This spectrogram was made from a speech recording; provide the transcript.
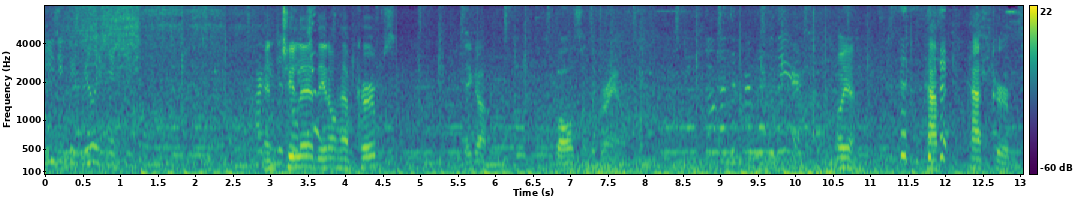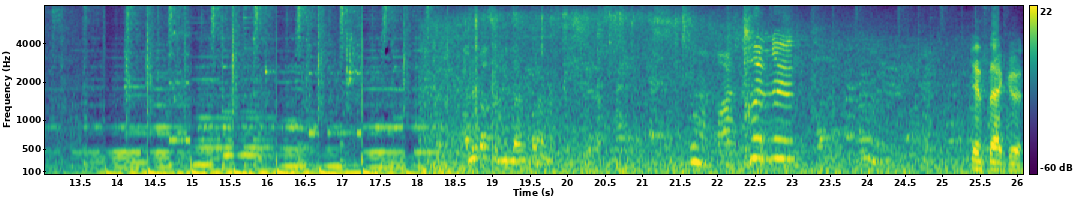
these you could really hit people. Car can In just go- Chile, they don't have curbs. They got balls on the ground. No, that's a curb over there. Oh yeah. half half curb. Goodness. It's that good.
